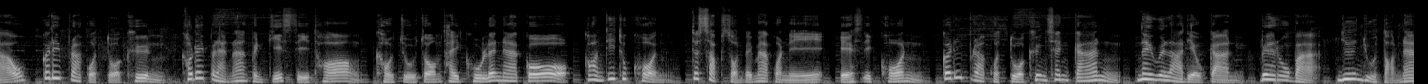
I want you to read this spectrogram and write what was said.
าวก็ได้ปรากฏตัวขึ้น เขาได้แปลงร่างเป็นกีสสีทอง เขาจู่โจมไทคูและนาโก ก่อนที่ทุกคนจะสับสนไปมากกว่านี้เอสอีกคนก็ได้ปรากฏตัวขึ้นเช่นกันในเวลาเดียวกันเบโรบะยืนอยู่ต่อหน้า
